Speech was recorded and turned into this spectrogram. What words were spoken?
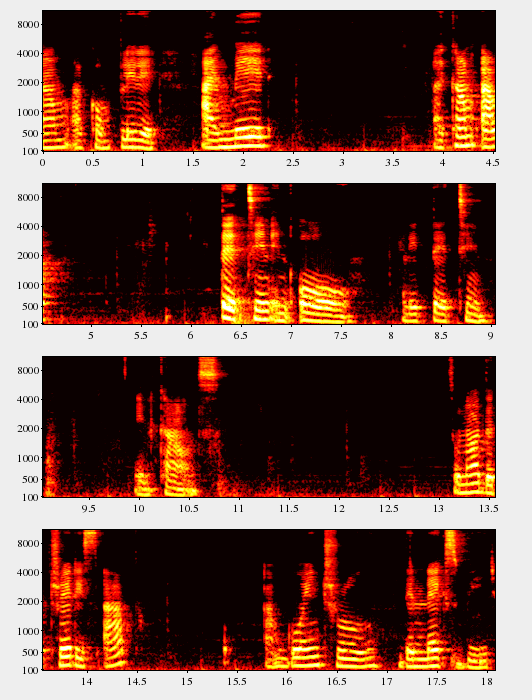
am. I completed. I made I come up 13 in all. And it 13 in counts. So now the thread is up I'm going through the next bead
